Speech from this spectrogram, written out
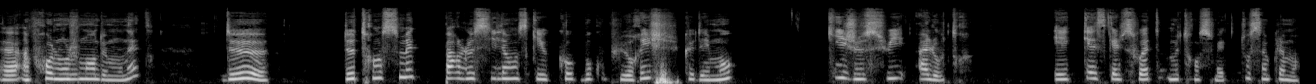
euh, un prolongement de mon être, de transmettre par le silence qui est beaucoup plus riche que des mots, qui je suis à l'autre et qu'est-ce qu'elle souhaite me transmettre, tout simplement?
